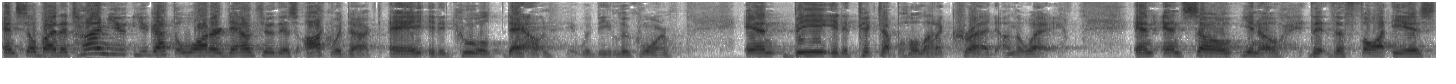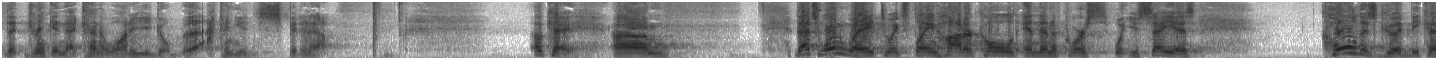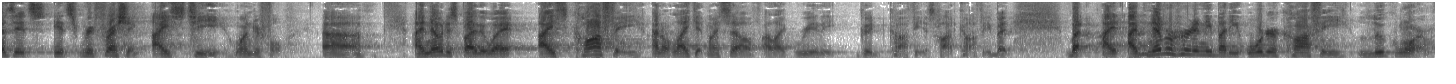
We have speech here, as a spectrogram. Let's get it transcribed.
And so by the time you, you got the water down through this aqueduct, A, it had cooled down. It would be lukewarm. And B, it had picked up a whole lot of crud on the way. And, and so, you know, the, the thought is that drinking that kind of water, you'd go back and you'd spit it out. Okay. Um, That's one way to explain hot or cold, and then of course what you say is, cold is good because it's, it's refreshing. Iced tea, wonderful. Uh, I noticed, by the way, iced coffee, I don't like it myself. I like really good coffee is hot coffee. But, but I, I've never heard anybody order coffee lukewarm.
